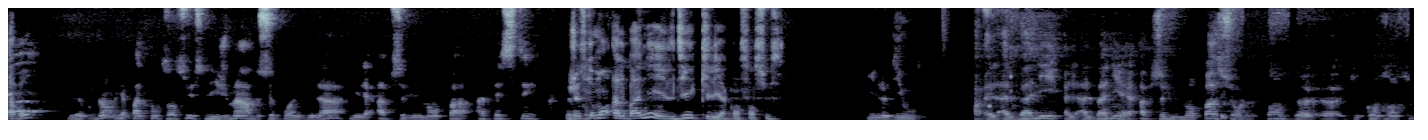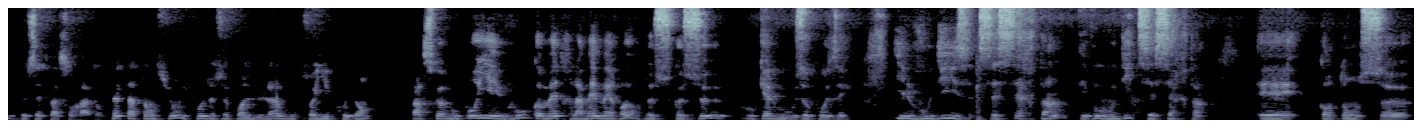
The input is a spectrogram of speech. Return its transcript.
Ah bon? Le- non, il n'y a pas de consensus. L'ijmar, de ce point de vue-là, il est absolument pas attesté. Justement, Albani, il dit qu'il y a consensus. Il le dit où? L'Albanie Albanie est absolument pas sur le sens de, euh, du consensus de cette façon-là. Donc faites attention, il faut de ce point de vue-là, vous soyez prudent, parce que vous pourriez, vous, commettre la même erreur de ce que ceux auxquels vous vous opposez. Ils vous disent c'est certain, et vous vous dites c'est certain. Et quand on, se,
